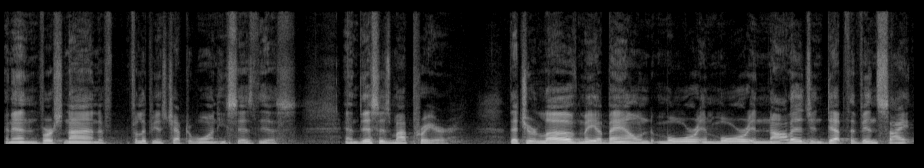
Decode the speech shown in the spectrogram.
And then verse 9 of Philippians chapter 1, he says this, And this is my prayer that your love may abound more and more in knowledge and depth of insight,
